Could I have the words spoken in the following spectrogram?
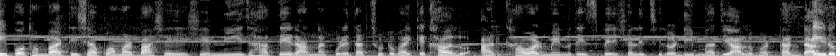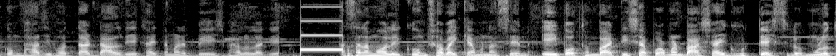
এই প্রথমবার তিশা আপু আমার বাসায় এসে নিজ হাতে রান্না করে তার ছোট ভাইকে খাওয়ালো। আর খাওয়ার মেনুতে স্পেশালি ছিল ডিম ভাজি, আলু ভর্তা আর ডাল। এইরকম ভাজি ভর্তা আর ডাল দিয়ে খাইতে আমার বেশ ভালো লাগে। আসসালামু আলাইকুম, সবাই কেমন আছেন? এই প্রথমবার তিশা আপু আমার বাসায় ঘুরতে আসছিল। মূলত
